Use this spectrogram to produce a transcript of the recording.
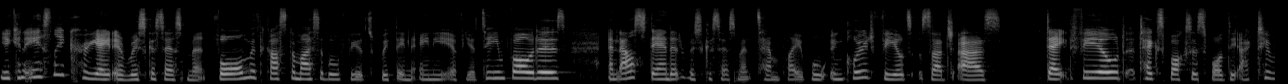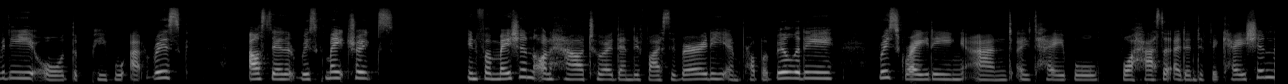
You can easily create a risk assessment form with customizable fields within any of your team folders, and our standard risk assessment template will include fields such as date field, text boxes for the activity or the people at risk, our standard risk matrix, information on how to identify severity and probability, risk rating, and a table for hazard identification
